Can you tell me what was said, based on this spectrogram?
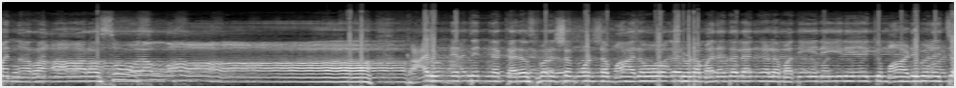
മൻ റസൂലല്ലാഹ്. കാരുണ്യത്തിന്റെ കരസ്പർശം കൊണ്ട് മാലോകരുടെ മനതലങ്ങൾ മദീനയിലേക്ക് മാടി വിളിച്ച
